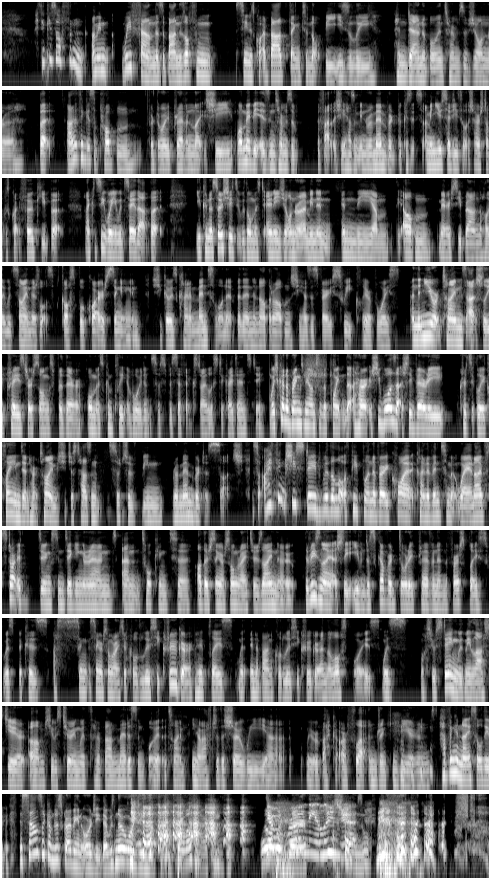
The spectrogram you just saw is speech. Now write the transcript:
i think is often i mean we've found as a band is often seen as quite a bad thing to not be easily pinned downable in terms of genre but i don't think it's a problem for Dory Previn. Like she well maybe it is in terms of the fact that she hasn't been remembered because it's i mean you said you thought her stuff was quite folky but i can see why you would say that but you can associate it with almost any genre. I mean, in in the um, the album Mary C. Brown, The Hollywood Sign, there's lots of gospel choirs singing, and she goes kind of mental on it. But then in other albums, she has this very sweet, clear voice. And the New York Times actually praised her songs for their almost complete avoidance of specific stylistic identity, which kind of brings me on to the point that her she was actually very critically acclaimed in her time. She just hasn't sort of been remembered as such. So I think she stayed with a lot of people in a very quiet, kind of intimate way. And I've started doing some digging around and talking to other singer songwriters songwriters I know. The reason I actually even discovered Dory Previn in the first place was because a sing- singer songwriter called Lucy Kruger, who plays in a band called Lucy Kruger and the Lost Boys, was well, she was staying with me last year. Um, she was touring with her band Medicine Boy at the time. You know, after the show, we uh, we were back at our flat and drinking beer and having a nice old evening. It sounds like I'm describing an orgy. There was no orgy. there was an orgy. Don't ruin the illusion.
